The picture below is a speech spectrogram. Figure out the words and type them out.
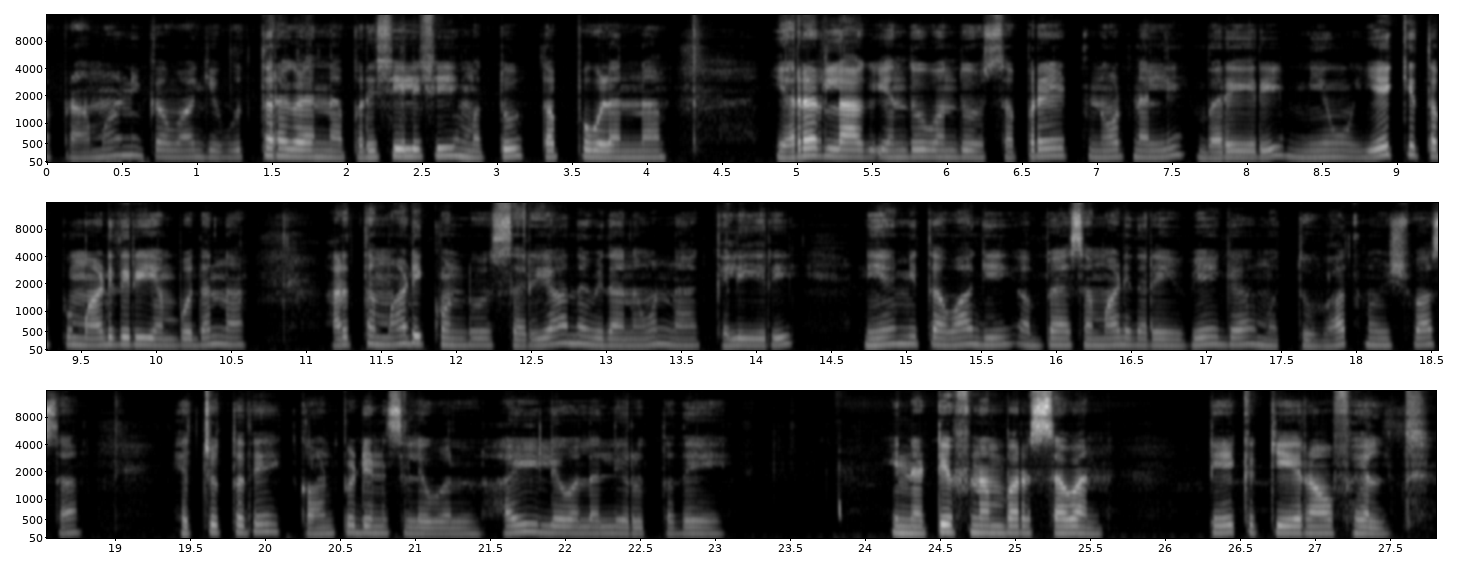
ಪ್ರಾಮಾಣಿಕವಾಗಿ ಉತ್ತರಗಳನ್ನು ಪರಿಶೀಲಿಸಿ ಮತ್ತು ತಪ್ಪುಗಳನ್ನು ಎರರ್ ಲಾಗ್ ಎಂದು ಒಂದು ಸಪರೇಟ್ ನೋಟ್ನಲ್ಲಿ ಬರೆಯಿರಿ. ನೀವು ಏಕೆ ತಪ್ಪು ಮಾಡಿದಿರಿ ಎಂಬುದನ್ನು ಅರ್ಥ ಮಾಡಿಕೊಂಡು ಸರಿಯಾದ ವಿಧಾನವನ್ನು ಕಲಿಯಿರಿ. ನಿಯಮಿತವಾಗಿ ಅಭ್ಯಾಸ ಮಾಡಿದರೆ ವೇಗ ಮತ್ತು ಆತ್ಮವಿಶ್ವಾಸ ಹೆಚ್ಚುತ್ತದೆ ಕಾನ್ಫಿಡೆನ್ಸ್ ಲೆವೆಲ್ ಹೈ ಲೆವೆಲಲ್ಲಿರುತ್ತದೆ ಇನ್ನು tip number seven take care of health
